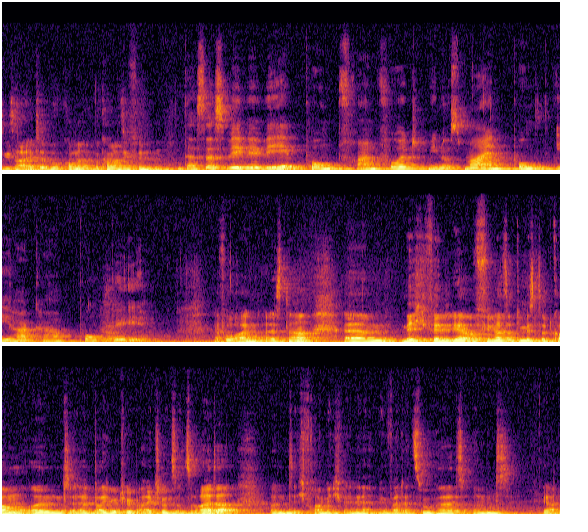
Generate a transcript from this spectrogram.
die Seite, wo kann, man, wo kann man sie finden? Das ist www.frankfurt-mein.ihk.de. Hervorragend, alles klar. Ähm, mich findet ihr auf finanzoptimist.com und äh, bei YouTube, iTunes und so weiter. Und ich freue mich, wenn ihr mir weiter zuhört. Und ja,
